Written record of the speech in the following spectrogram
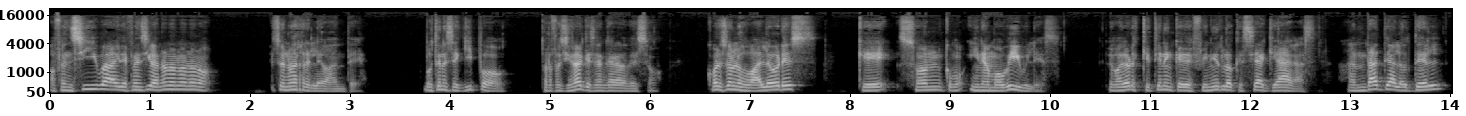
ofensiva y defensiva. No, no, no, no, no. Eso no es relevante. Vos tenés equipo profesional que se va a encargar de eso. ¿Cuáles son los valores que son como inamovibles? Los valores que tienen que definir lo que sea que hagas. Andate al hotel,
